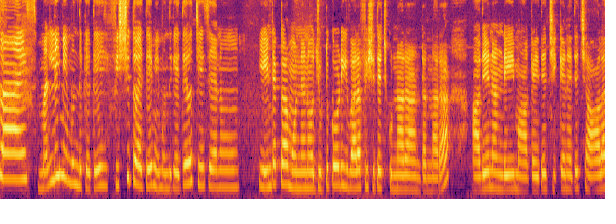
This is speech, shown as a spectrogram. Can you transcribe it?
గాయ్స్ మళ్ళీ మీ ముందుకైతే ఫిష్తో అయితే మీ ముందుకైతే వచ్చేసాను. ఏంటక్క మొన్ననో జుట్టుకోడి ఇవాళ ఫిష్ తెచ్చుకున్నారా అంటున్నారా? అదేనండి మాకైతే చికెన్ అయితే చాలా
